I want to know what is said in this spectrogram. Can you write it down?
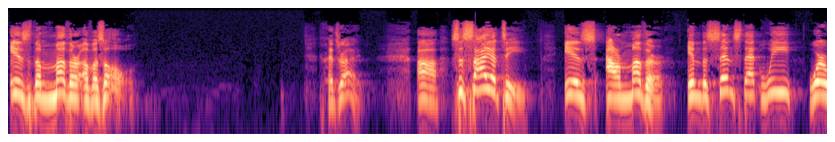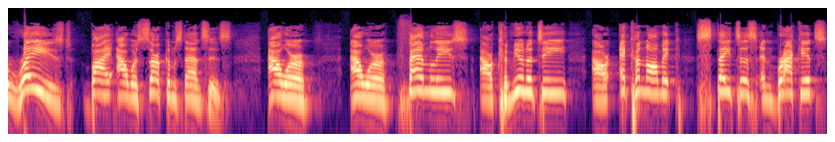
is the mother of us all. That's right. Uh, society is our mother in the sense that we were raised by our circumstances, our, our families, our community, our economic status and brackets.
